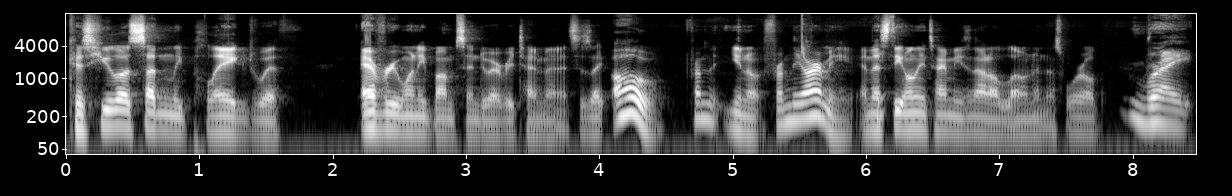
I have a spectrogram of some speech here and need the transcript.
Because Hulot's suddenly plagued with everyone he bumps into every ten minutes is like, oh, from the you know from the army, and that's the only time he's not alone in this world. right.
